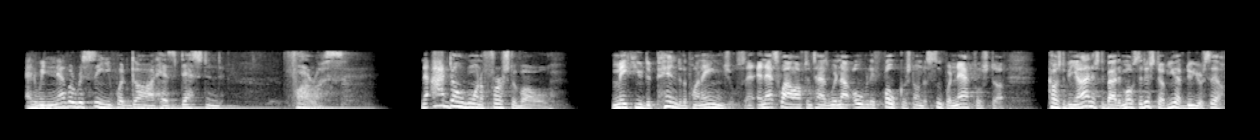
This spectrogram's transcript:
and we never receive what God has destined for us. Now, I don't want to, first of all, make you dependent upon angels. And, and that's why oftentimes we're not overly focused on the supernatural stuff. Because to be honest about it, most of this stuff you have to do yourself.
